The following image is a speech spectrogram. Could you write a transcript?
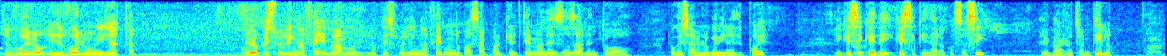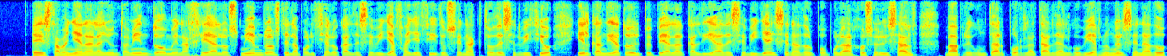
Se fueron y se fueron y ya está. Es lo que suelen hacer, vamos, es lo que suelen hacer cuando pasa cualquier tema de esas, en todo, porque saben lo que viene después. Y que se quede, que se quede la cosa así, el barrio tranquilo. Esta mañana el ayuntamiento homenajea a los miembros de la Policía Local de Sevilla fallecidos en acto de servicio y el candidato del PP a la alcaldía de Sevilla y senador popular José Luis Sanz va a preguntar por la tarde al Gobierno en el Senado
